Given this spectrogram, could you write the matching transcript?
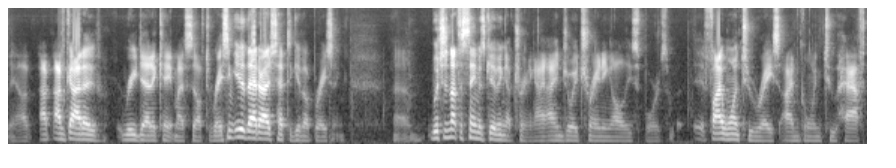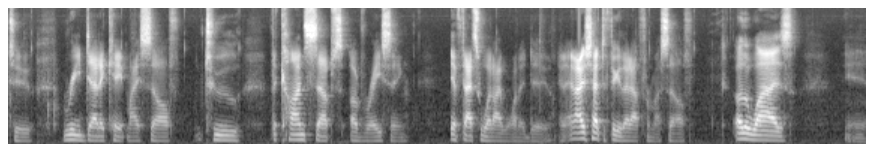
you know, I, I've got to rededicate myself to racing. Either that, or I just have to give up racing, um, which is not the same as giving up training. I, I enjoy training all these sports. If I want to race, I'm going to have to rededicate myself to the concepts of racing if that's what I want to do. And, and I just have to figure that out for myself. Otherwise, you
